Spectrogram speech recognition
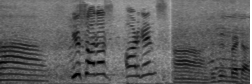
Wow. You saw those organs? Ah, this is better.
